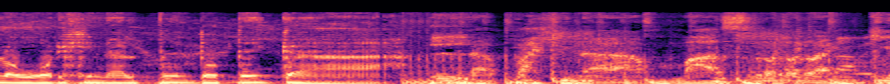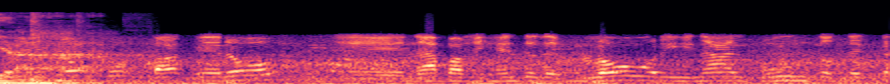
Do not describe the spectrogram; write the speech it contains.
floworiginal.tk, la página más ranqueada. Vaquero, eh, nada para mi gente de floworiginal.tk,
